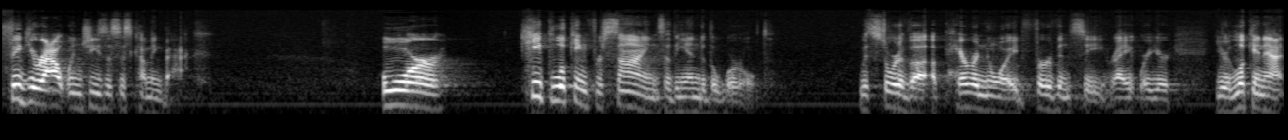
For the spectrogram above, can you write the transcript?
figure out when Jesus is coming back. Or keep looking for signs of the end of the world with sort of a, a paranoid fervency, right? Where you're, you're looking at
